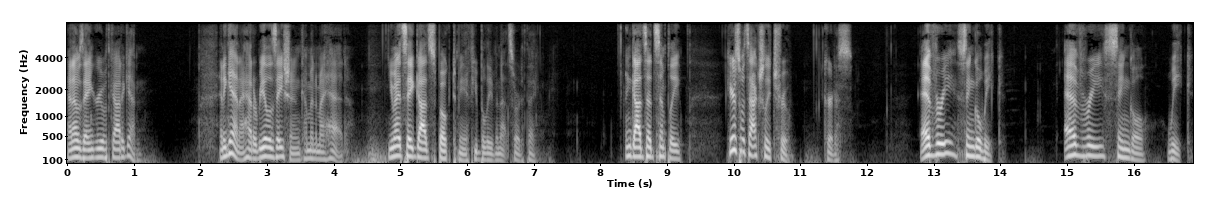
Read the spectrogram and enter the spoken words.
And I was angry with God again. And again, I had a realization come into my head. You might say God spoke to me if you believe in that sort of thing. And God said simply, Here's what's actually true, Curtis. Every single week, every single week,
